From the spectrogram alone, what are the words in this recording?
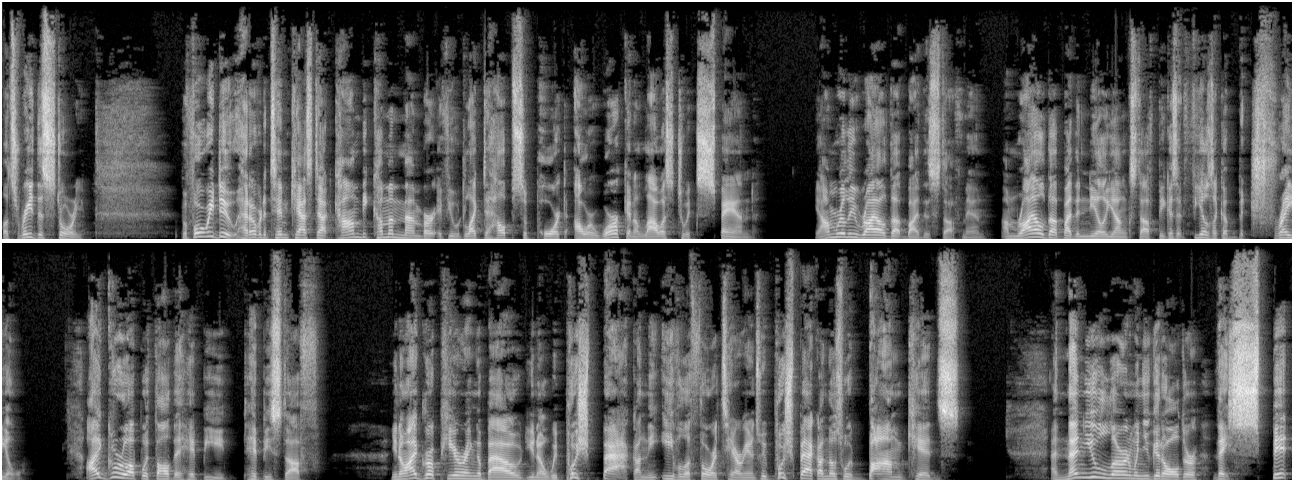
Let's read this story. Before we do, head over to timcast.com, become a member if you would like to help support our work and allow us to expand. Yeah, I'm really riled up by this stuff, man. I'm riled up by the Neil Young stuff because it feels like a betrayal. I grew up with all the hippie hippie stuff. You know, I grew up hearing about, you know, we push back on the evil authoritarians. We push back on those who would bomb kids. And then you learn when you get older, they spit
